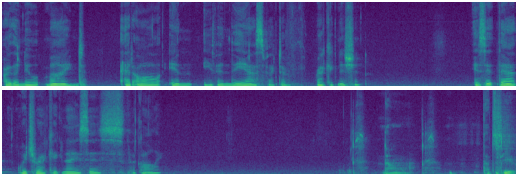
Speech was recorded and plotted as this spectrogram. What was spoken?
or the new mind at all in even the aspect of recognition? Is it that which recognizes the calling? No, that's you.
